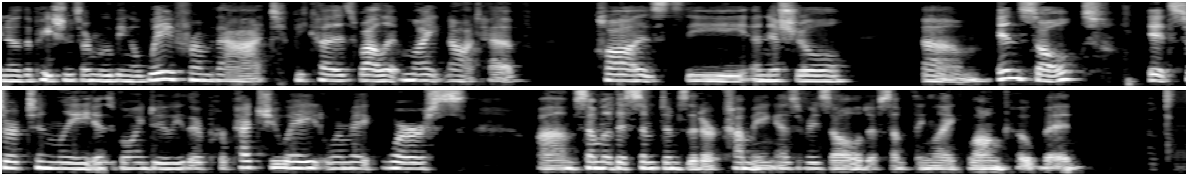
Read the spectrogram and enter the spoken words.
you know the patients are moving away from that because while it might not have caused the initial um, insult, it certainly is going to either perpetuate or make worse um, some of the symptoms that are coming as a result of something like long COVID. Okay.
